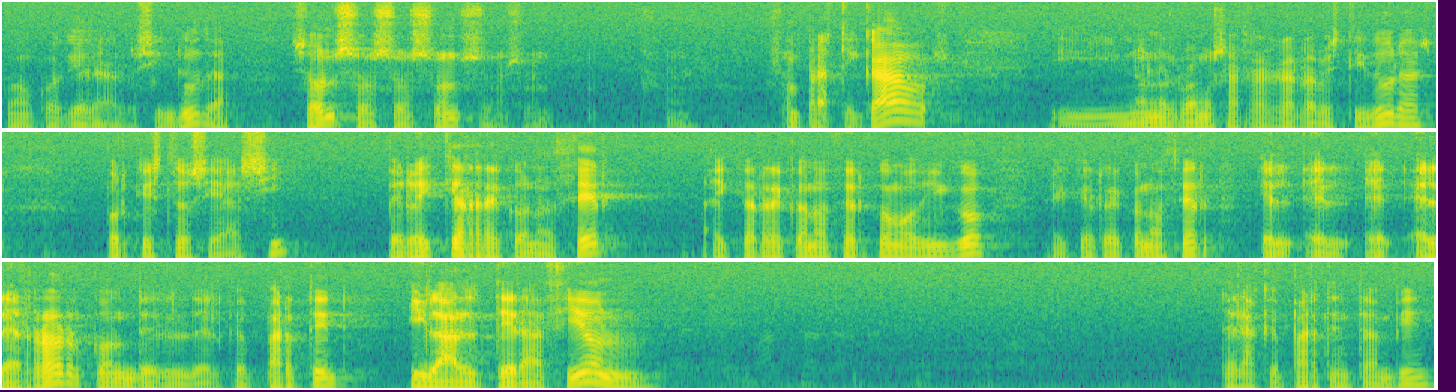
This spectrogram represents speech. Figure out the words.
como cualquiera, sin duda. Son, son, son, son, son, son, son practicados y no nos vamos a rasgar las vestiduras porque esto sea así, pero hay que reconocer, hay que reconocer, como digo, hay que reconocer el, error con del que parten y la alteración de la que parten también,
